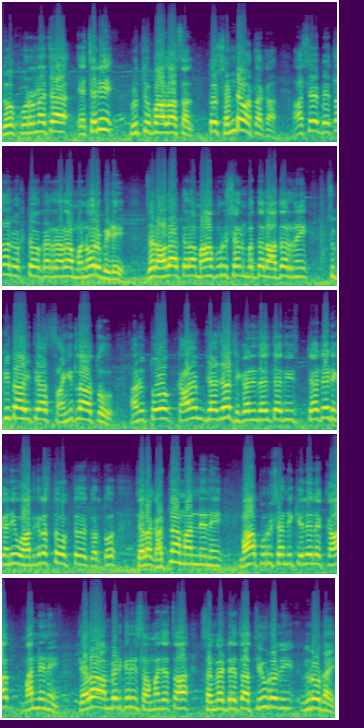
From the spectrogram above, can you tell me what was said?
जो कोरोनाच्या याच्याने मृत्यू पावला असाल तो शंड होता का? असे बेताल वक्तव्य करणारा मनोहर भिडे जर आला त्याला महापुरुषांबद्दल आदर नाही चुकीचा इतिहास सांगितला जातो आणि तो कायम ज्या ज्या ठिकाणी जाईल त्या त्या त्या ठिकाणी वादग्रस्त वक्तव्य करतो. त्याला घटना मान्य नाही महापुरुषांनी केलेले का मान्य नाही. त्याला आंबेडकरी समाजाचा संघटनेचा तीव्र विरोध आहे.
